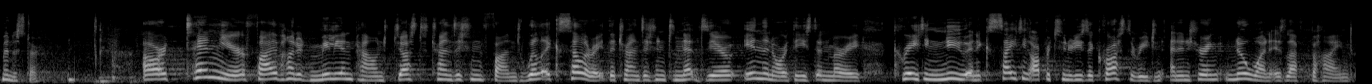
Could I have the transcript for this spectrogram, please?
Minister. Our 10-year, £500 million Just Transition Fund will accelerate the transition to net zero in the North East and Murray, creating new and exciting opportunities across the region and ensuring no one is left behind.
